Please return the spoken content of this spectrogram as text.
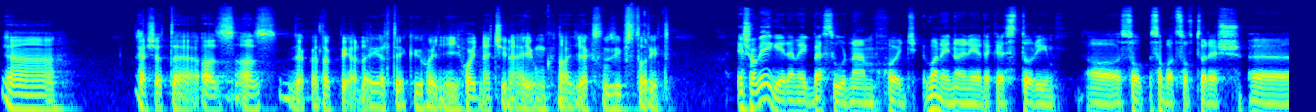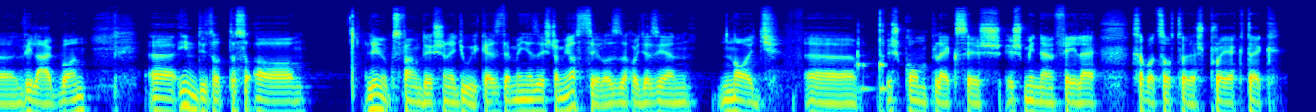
uh, esete az, az gyakorlatilag példaértékű, hogy így hogy ne csináljunk nagy exkluzív sztorit. És a végére még beszúrnám, hogy van egy nagyon érdekes sztori a szabad szoftveres világban. Indított a Linux Foundation egy új kezdeményezést, ami azt célozza, hogy az ilyen nagy és komplex és, és mindenféle szabad szoftveres projektek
